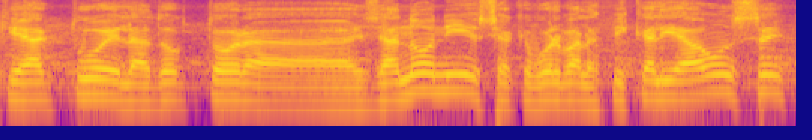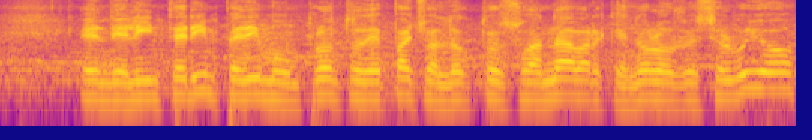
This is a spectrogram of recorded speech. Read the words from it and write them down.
que actúe la doctora Giannoni, o sea que vuelva a la Fiscalía 11. En el interín pedimos un pronto despacho al doctor Suanávar que no lo resolvió.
